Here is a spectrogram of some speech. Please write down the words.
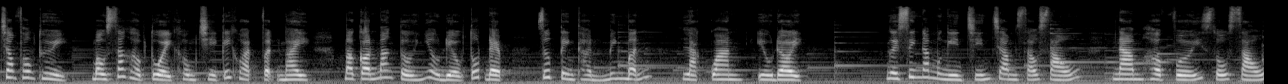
Trong phong thủy, màu sắc hợp tuổi không chỉ kích hoạt vận may mà còn mang tới nhiều điều tốt đẹp, giúp tinh thần minh mẫn, lạc quan, yêu đời. Người sinh năm 1966, nam hợp với số 6,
